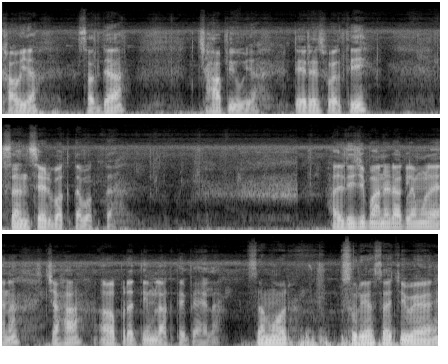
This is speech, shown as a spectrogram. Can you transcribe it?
खाऊया. सध्या चहा पिऊया. टेरेसवरती सनसेट बघता बघता. हळदीची पानं टाकल्यामुळे आहे ना चहा अप्रतिम लागते प्यायला. समोर सूर्यास्ताची वेळ आहे.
